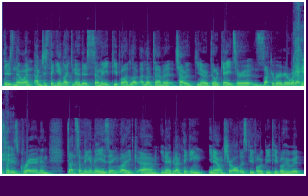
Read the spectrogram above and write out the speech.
there's no one. I'm just thinking like you know, there's so many people. I'd love I'd love to have a chat with you know Bill Gates or Zuckerberg or whatever, someone who's grown and done something amazing. Like um, you know, but I'm thinking you know, I'm sure all those people would be people who would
